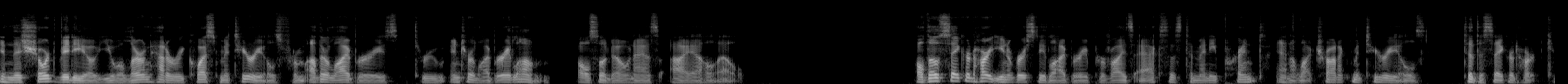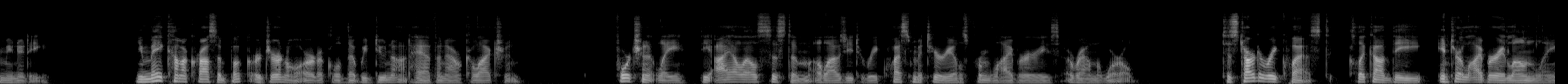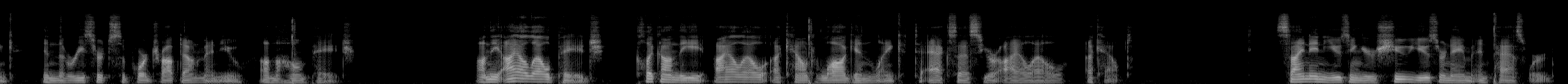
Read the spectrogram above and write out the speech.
In this short video, you will learn how to request materials from other libraries through Interlibrary Loan, also known as ILL. Although Sacred Heart University Library provides access to many print and electronic materials to the Sacred Heart community, you may come across a book or journal article that we do not have in our collection. Fortunately, the ILL system allows you to request materials from libraries around the world. To start a request, click on the Interlibrary Loan link in the Research Support drop-down menu on the home page. On the ILL page, click on the ILL account login link to access your ILL account. Sign in using your SHU username and password.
